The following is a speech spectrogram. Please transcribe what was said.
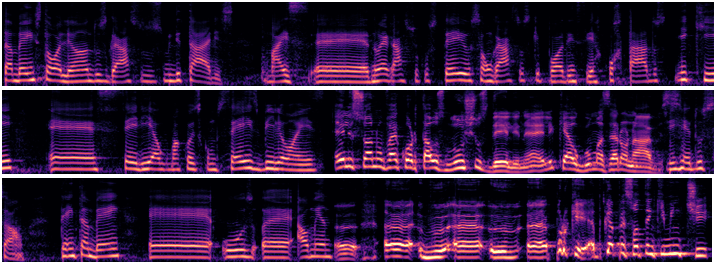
também estão olhando os gastos dos militares mas é, não é gasto de custeio, são gastos que podem ser cortados e que é, seria alguma coisa como 6 bilhões. Ele só não vai cortar os luxos dele, né? Ele quer algumas aeronaves. De redução. Tem também é, os é, aumento. Uh, uh, uh, por quê? É porque a pessoa tem que mentir.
